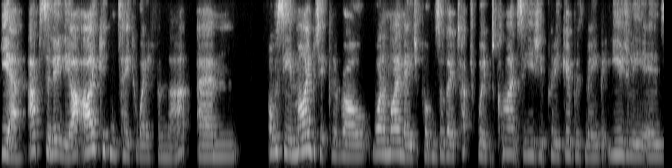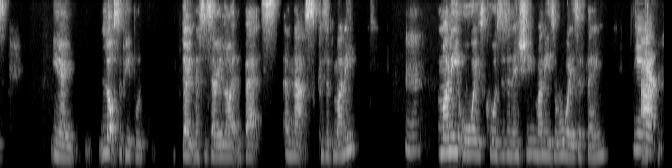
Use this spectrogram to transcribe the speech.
yeah, absolutely. I, I couldn't take away from that. Um obviously in my particular role, one of my major problems, although touch wood, clients are usually pretty good with me, but usually is, you know, lots of people don't necessarily like the vets, and that's because of money. Mm-hmm. Money always causes an issue. Money is always a thing. Yeah. And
